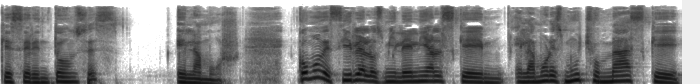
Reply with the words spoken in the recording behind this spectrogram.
que ser entonces el amor. ¿Cómo decirle a los millennials que el amor es mucho más que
